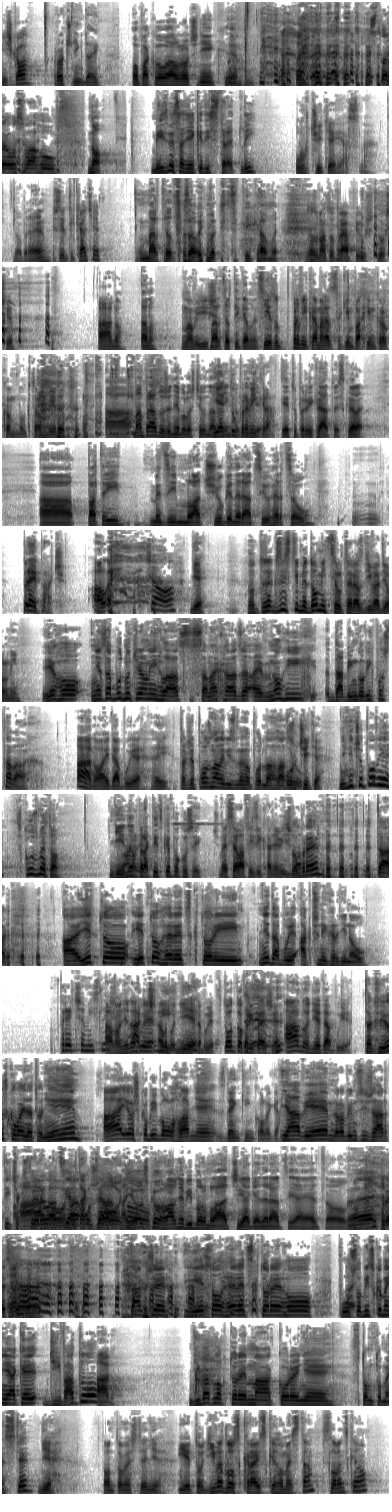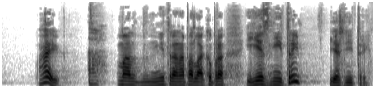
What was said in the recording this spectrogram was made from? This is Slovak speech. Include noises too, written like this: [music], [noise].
Miško? Ročník daj. Opakoval ročník. [laughs] Z ktorého svahu? No, my sme sa niekedy stretli. Určite, jasné. Dobre. Si týkate? Martel sa zaujíma, či sa týkame. Dosť ma to trápi už dlhšie. Áno. Áno. No vidíš. Marcel, týkame sa. Je to prvý kamarát s takým plachým krokom, o ktorom viem. [laughs] A mám pravdu, že nebol ešte u nás. Je tu prvýkrát. Je tu prvýkrát, to je skvelé. A patrí medzi mladšiu generáciu hercov? Prepač, ale Čo? [laughs] nie. No tak zistíme domicil teraz divadelný. Jeho nezabudnutelný hlas sa nachádza aj v mnohých dubbingových postavách. Áno, aj dabuje, hej. Takže poznali by sme ho podľa hlasu. Určite. Nech niečo povie. Skúsme to. Nie na praktické pokusy. Veselá fyzika nevyšla? Dobre. [laughs] tak. A je to, je to herec, ktorý nedabuje akčných hrdinov. Prečo myslíš? Áno, nedabuje? Akčných Alebo nie, nie. nedabuje. V tomto prípade, že áno, nedabuje. [laughs] Takže Joško Vajda to nie je. A Joško by bol hlavne Zdenkin kolega. Ja viem, robím si žarty, čak to je Áno, relácia no tak o žartoch. A Joško hlavne by bol mladšia generácia hercov. Ne, presne. [laughs] Takže je to herec, ktorého pôsobisko je nejaké divadlo? Áno. Divadlo, ktoré má korene v tomto meste? Nie. V tomto meste nie. Je to divadlo z krajského mesta slovenského? Hej, Ma Nitra napadla ako prav... Je z Nitry? je z Nitry.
